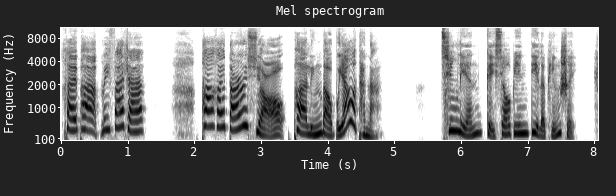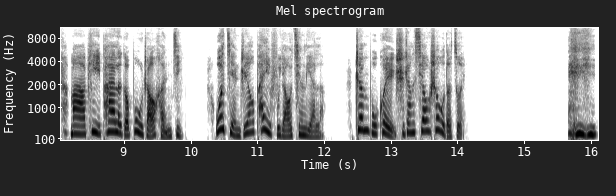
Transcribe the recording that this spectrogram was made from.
还怕没发展？他还胆儿小，怕领导不要他呢。青莲给肖斌递了瓶水，马屁拍了个不着痕迹。我简直要佩服姚青莲了，真不愧是张销售的嘴。嘿嘿，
